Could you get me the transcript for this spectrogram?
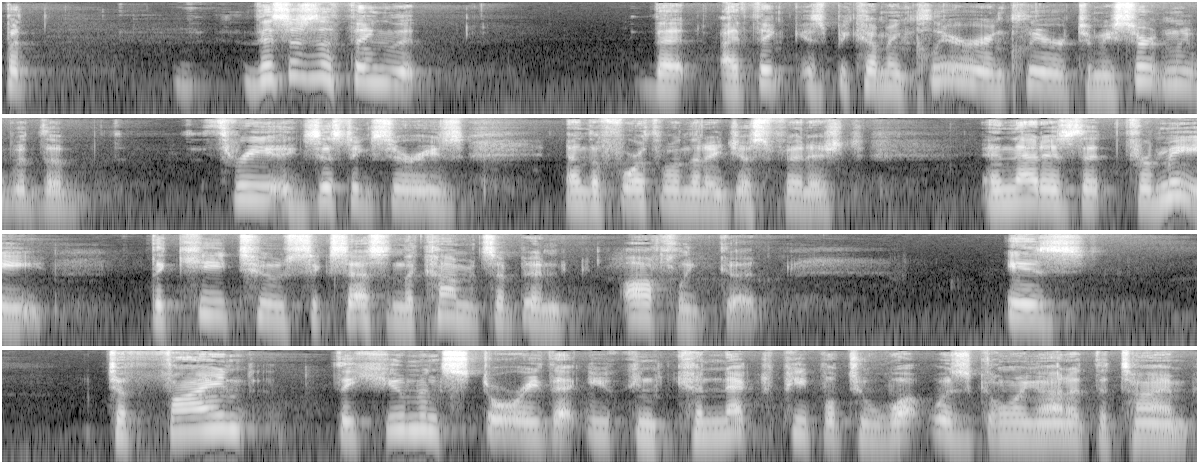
but this is the thing that that I think is becoming clearer and clearer to me. Certainly with the three existing series and the fourth one that I just finished, and that is that for me, the key to success, and the comments have been awfully good, is to find the human story that you can connect people to what was going on at the time.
